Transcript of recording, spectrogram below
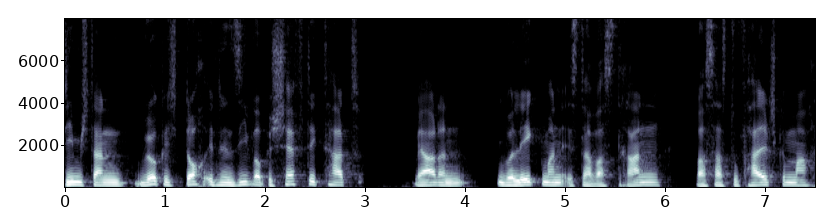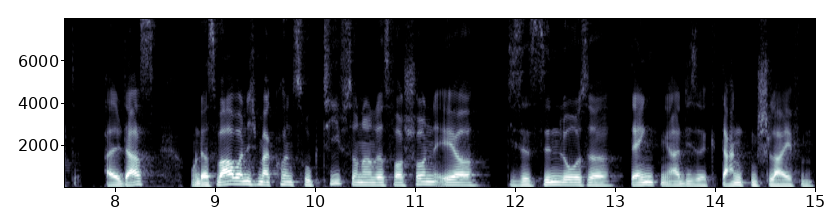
die mich dann wirklich doch intensiver beschäftigt hat. Ja, dann überlegt man, ist da was dran? Was hast du falsch gemacht? All das. Und das war aber nicht mehr konstruktiv, sondern das war schon eher dieses sinnlose Denken, ja, diese Gedankenschleifen,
